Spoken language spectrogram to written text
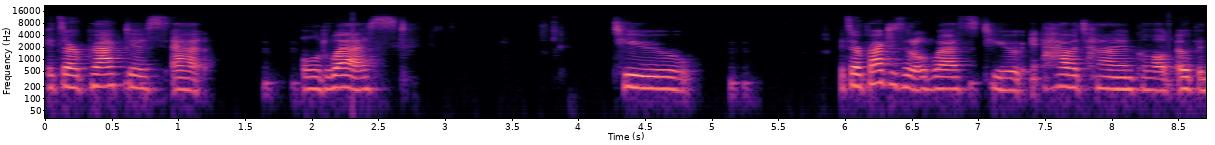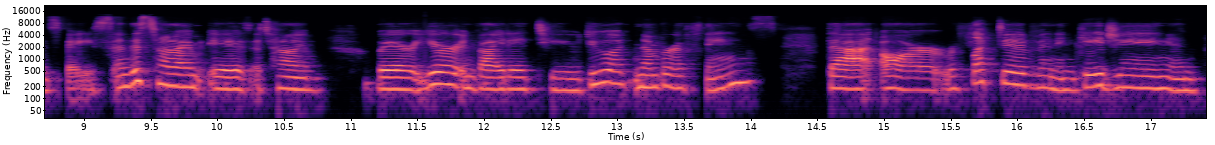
It's our practice at Old West to it's our practice at Old West to have a time called open space. And this time is a time where you're invited to do a number of things that are reflective and engaging and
